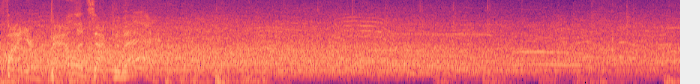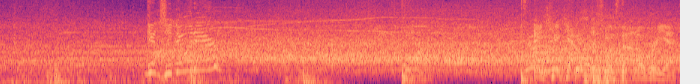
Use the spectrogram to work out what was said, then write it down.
You find your balance after that? Can she do it here? And kick out. This one's not over yet.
